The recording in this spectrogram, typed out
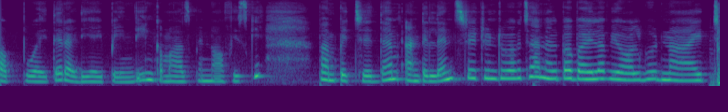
పప్పు అయితే రెడీ అయిపోయింది. ఇంకా మా హస్బెండ్ ఆఫీస్కి పంపించేద్దాం. Until then stay tuned to our channel bye love you all good night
